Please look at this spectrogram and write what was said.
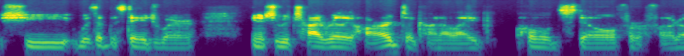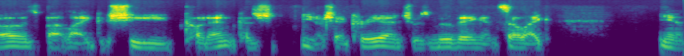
she was at the stage where you know she would try really hard to kind of like hold still for photos but like she couldn't because you know she had chorea and she was moving and so like you know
